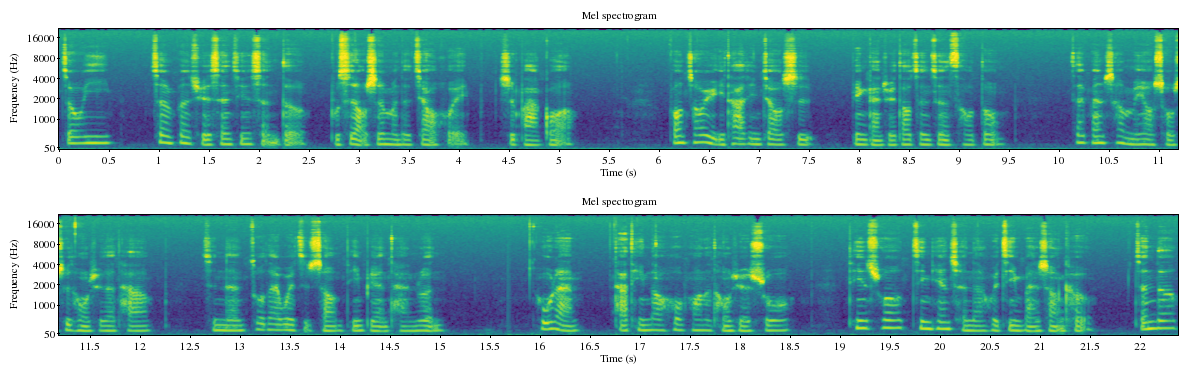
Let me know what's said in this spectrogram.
周一振奋学生精神的不是老师们的教诲，是八卦。方昭宇一踏进教室，便感觉到阵阵骚动。在班上没有熟识同学的他，只能坐在位置上听别人谈论。忽然，他听到后方的同学说：“听说今天陈楠会进班上课，真的？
